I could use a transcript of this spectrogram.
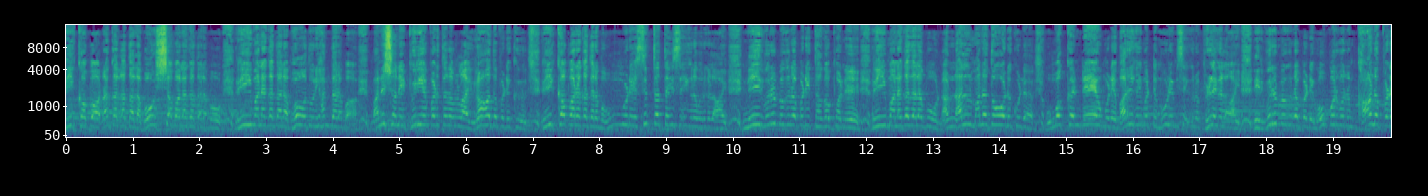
ரீகபா ரகல தலபோ ஷபலகதலபோ ரீவனகதலபோ துரிஹந்தரபா. மனுஷனை பிரியப்படுத்துறவர்களாய் இராதபடிக்கு ரீக்கபரகதலபோ. உம்முடைய சித்தத்தை செய்கிறவர்களாய் நீர் விரும்புகிறபடி தகப்பனே ரீமனகதலபோ. நம் நல் மனதோடு கூட உமக்கென்றே உம்முடைய வருகை மட்டும் ஊழியம் செய்கிற பிள்ளைகளாய் நீர் விரும்புகிறபடி ஒவ்வொருவரும் காணப்பட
